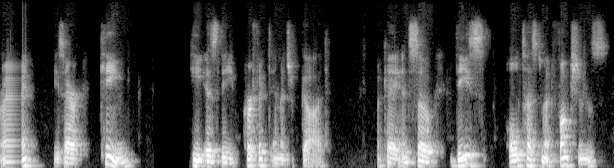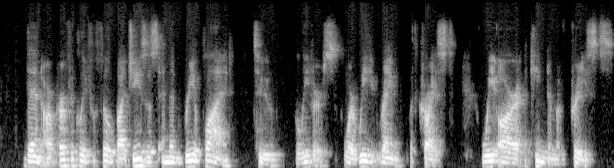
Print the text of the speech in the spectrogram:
right? He's our king. He is the perfect image of God. Okay, and so these Old Testament functions then are perfectly fulfilled by Jesus and then reapplied to believers, where we reign with Christ. We are a kingdom of priests,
